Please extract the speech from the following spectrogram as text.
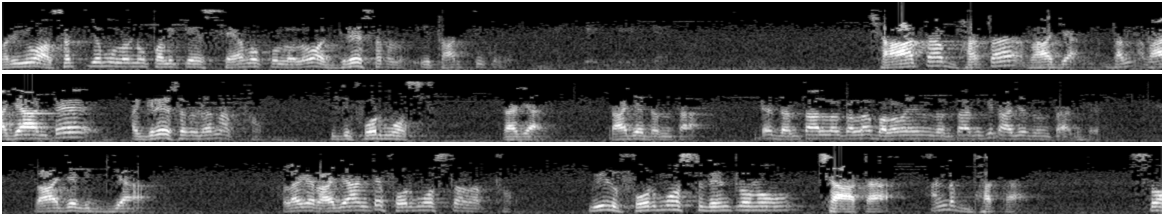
మరియు అసత్యములను పలికే సేవకులలో అగ్రేసరులు ఈ తార్కికులు. చాట భట రాజ. దన్ రాజా అంటే అగ్రేసరుడు అని అర్థం. ఇది ఫోర్మోస్ట్ రాజా. రాజదంత. అంటే దంతాల్లో కల్లా బలమైన దంతానికి రాజదంత అంటే. రాజ విద్య అలాగే రాజా అంటే ఫోర్మోస్ట్ అని అర్థం. వీళ్ళు ఫోర్మోస్ట్ దేంట్లోనూ? చాట అండ్ భట. సో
